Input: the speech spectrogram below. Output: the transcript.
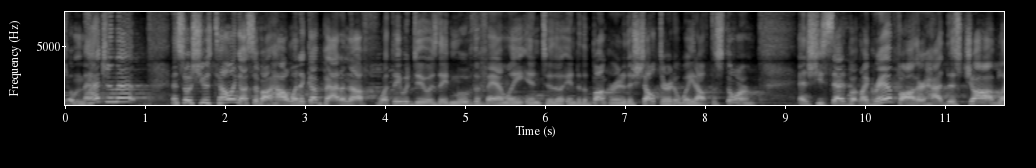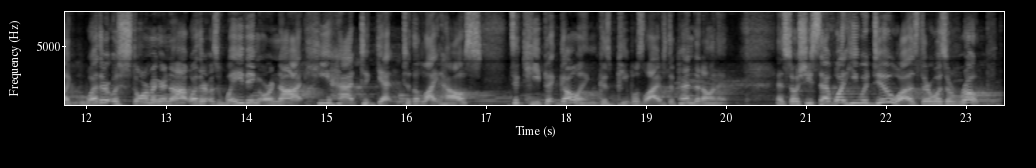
you imagine that? And so she was telling us about how when it got bad enough, what they would do is they'd move the family into the, into the bunker, into the shelter to wait out the storm. And she said, But my grandfather had this job, like whether it was storming or not, whether it was waving or not, he had to get to the lighthouse to keep it going because people's lives depended on it. And so she said what he would do was there was a rope.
